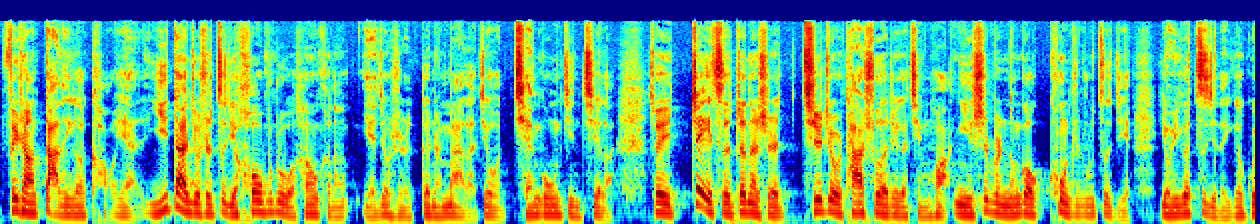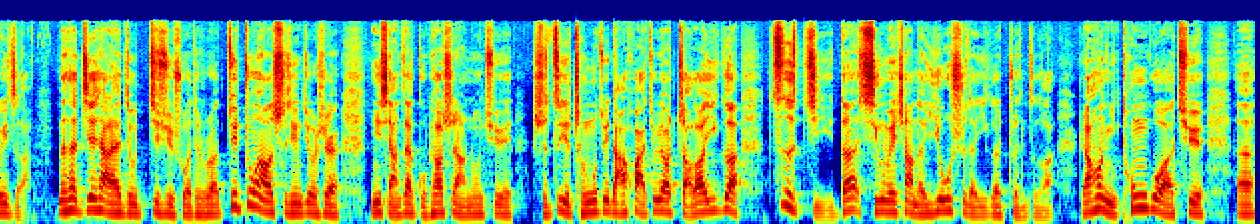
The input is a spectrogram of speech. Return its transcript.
非常大的一个考验，一旦就是自己 hold 不住，很有可能也就是跟着卖了，就前功尽弃了。所以这次真的是，其实就是他说的这个情况，你是不是能够控制住自己，有一个自己的一个规则？那他接下来就继续说，他说最重要的事情就是你想在股票市场中去使自己成功最大化，就要找到一个自己的行为上的优势的一个准则，然后你通过去。去呃，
